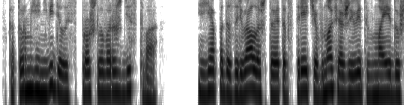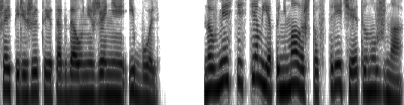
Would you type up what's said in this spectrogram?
с которым я не виделась с прошлого Рождества. И я подозревала, что эта встреча вновь оживит в моей душе пережитые тогда унижение и боль. Но вместе с тем я понимала, что встреча эта нужна.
